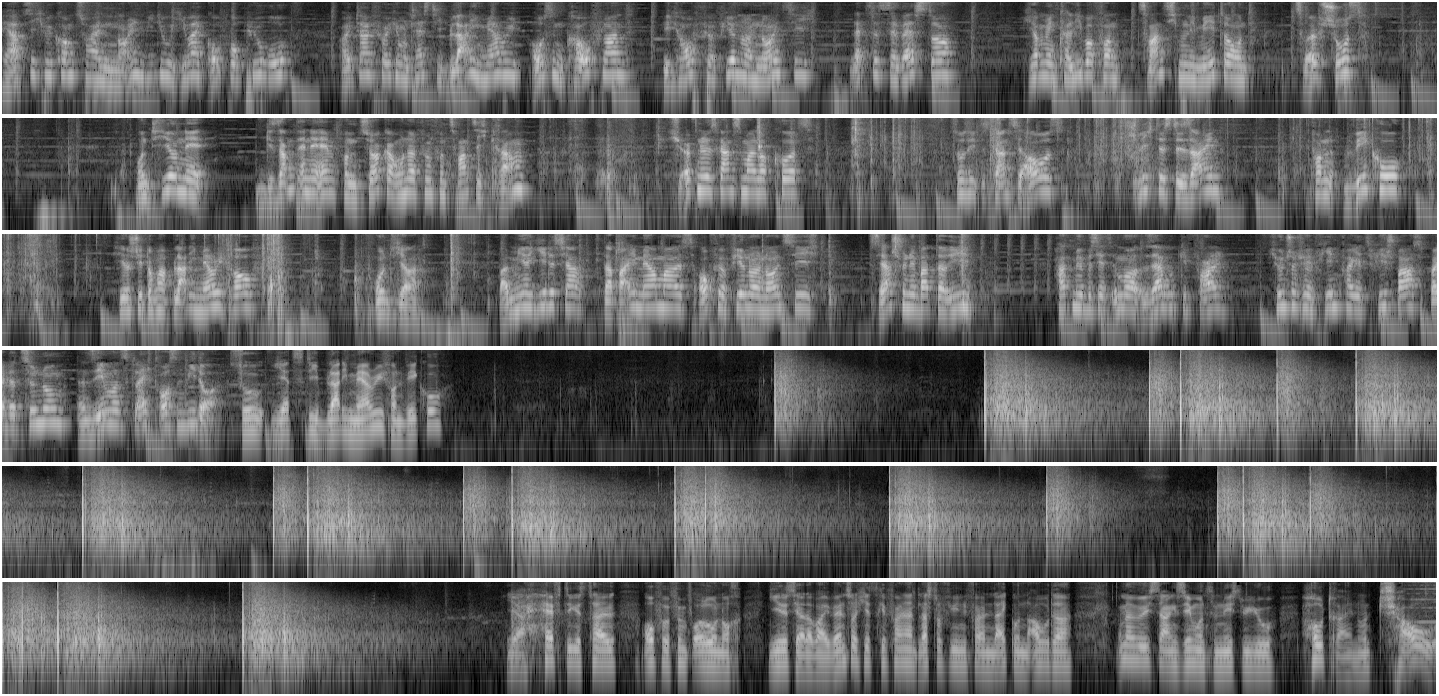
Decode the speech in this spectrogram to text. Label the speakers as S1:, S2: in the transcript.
S1: Herzlich willkommen zu einem neuen Video hier bei GoPro. Heute habe ich für euch im Test die Bloody Mary aus dem Kaufland. Gekauft für 4,99. Letztes Silvester. Hier haben wir ein Kaliber von 20 mm und 12 Schuss. Und hier eine Gesamt-NEM von ca. 125 Gramm. Ich öffne das Ganze mal noch kurz. So sieht das Ganze aus. Schlichtes Design von Weco. Hier steht nochmal Bloody Mary drauf. Und ja, bei mir jedes Jahr dabei mehrmals, auch für 4,99. Sehr schöne Batterie. Hat mir bis jetzt immer sehr gut gefallen. Ich wünsche euch auf jeden Fall jetzt viel Spaß bei der Zündung. Dann sehen wir uns gleich draußen wieder. So, jetzt die Bloody Mary von Weco. Ja, heftiges Teil, auch für 5 Euro noch jedes Jahr dabei. Wenn es euch jetzt gefallen hat, lasst auf jeden Fall ein Like und ein Abo da. Und dann würde ich sagen, sehen wir uns im nächsten Video. Haut rein und ciao.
